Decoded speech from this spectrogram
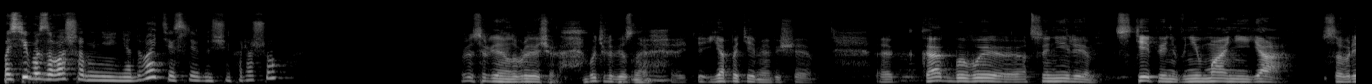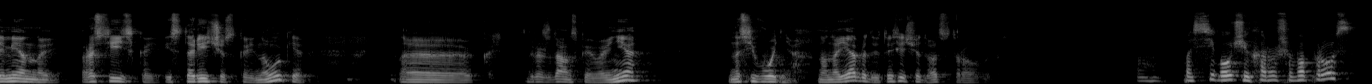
Спасибо за ваше мнение. Давайте следующий, хорошо? Юлия Сергеевна, добрый вечер. Будьте любезны, я по теме обещаю. Э, как бы вы оценили степень внимания современной российской исторической науки э, к гражданской войне на сегодня, на ноябрь 2022 года? Спасибо, очень хороший вопрос.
